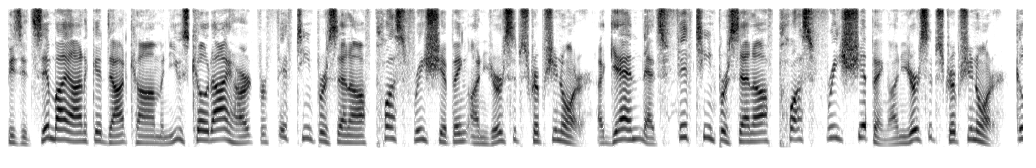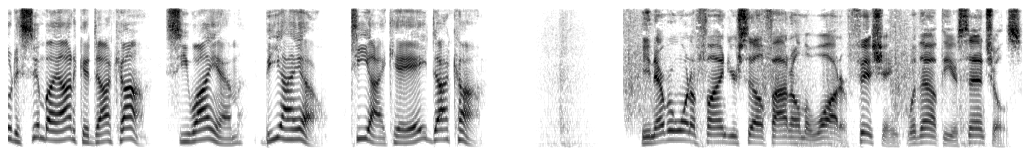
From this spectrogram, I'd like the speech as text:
Visit Cymbiotika.com and use code IHEART for 15% off plus free shipping on your subscription order. Again, that's 15% off plus free shipping on your subscription order. Go to Cymbiotika.com, C Y M B I O T I K A.com. You never want to find yourself out on the water fishing without the essentials.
